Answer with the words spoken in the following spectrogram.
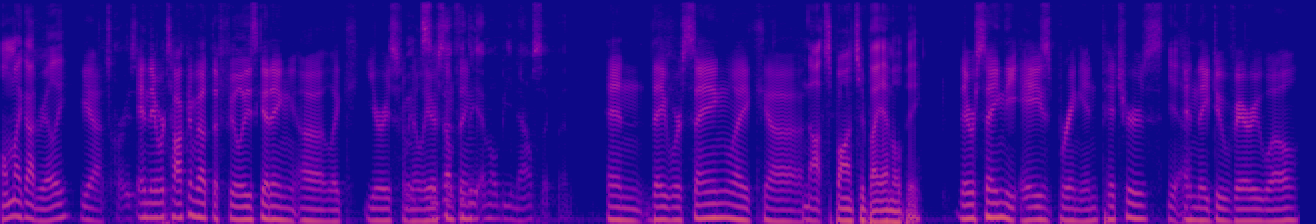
Oh my God, really? Yeah, That's crazy. and they were talking about the Phillies getting uh like Jeurys Wait, Familia or save that for something, the MLB Now segment. and they were saying like uh Not sponsored by MLB. they were saying the A's bring in pitchers Yeah. and they do very well.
